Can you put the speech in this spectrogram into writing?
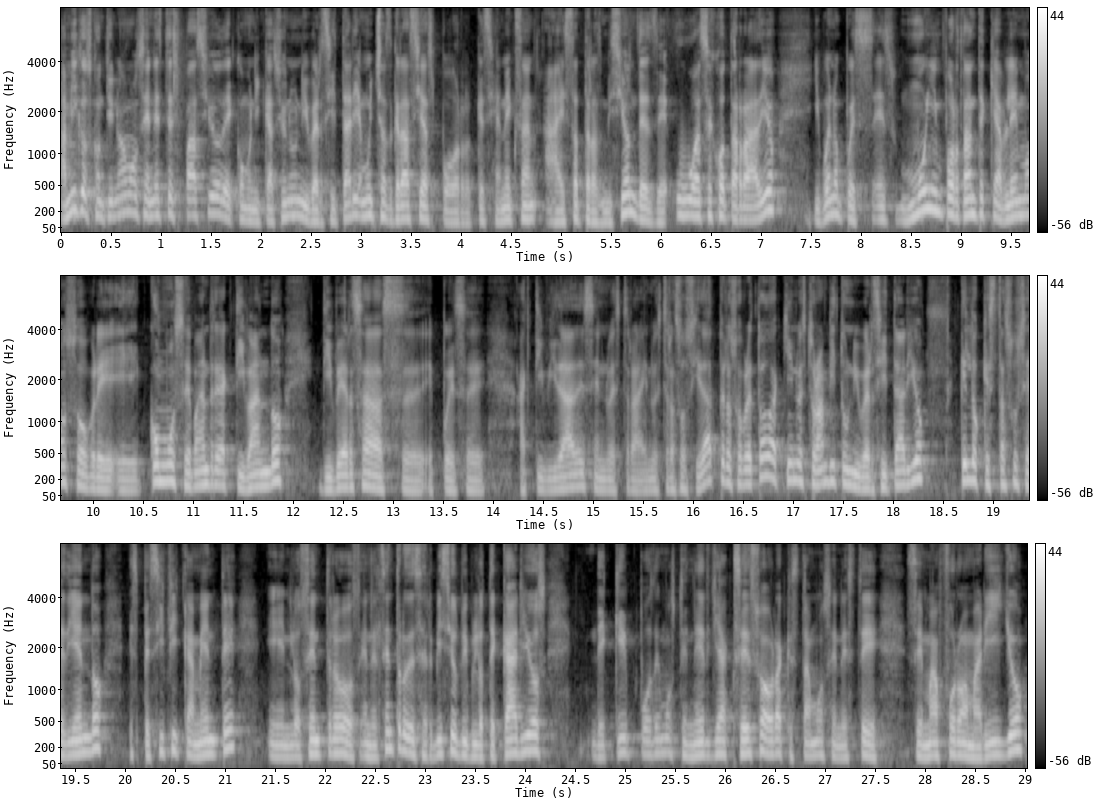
Amigos, continuamos en este espacio de comunicación universitaria. Muchas gracias por que se anexan a esta transmisión desde UACJ Radio. Y bueno, pues es muy importante que hablemos sobre eh, cómo se van reactivando diversas eh, pues, eh, actividades en nuestra, en nuestra sociedad, pero sobre todo aquí en nuestro ámbito universitario, qué es lo que está sucediendo específicamente en los centros, en el centro de servicios bibliotecarios, de qué podemos tener ya acceso ahora que estamos en este semáforo amarillo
